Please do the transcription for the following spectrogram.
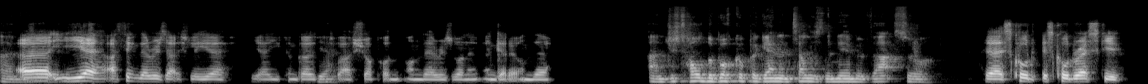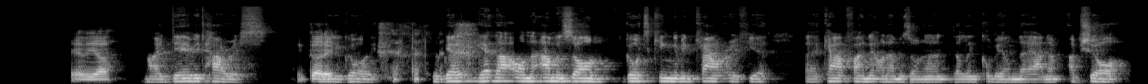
Um, uh, yeah, I think there is actually. Yeah, yeah, you can go yeah. to our shop on, on there as well and, and get it on there and just hold the book up again and tell us the name of that. So yeah, it's called it's called Rescue. There we are. By David Harris. You got there it. you go. so get get that on Amazon. Go to Kingdom Encounter if you uh, can't find it on Amazon, and the link will be on there. And I'm, I'm sure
